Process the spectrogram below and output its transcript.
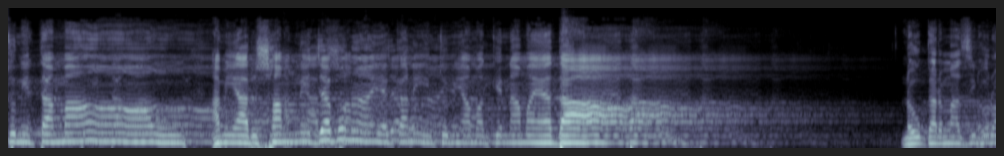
তুমি তামাও আমি আর সামনে যাব না, এখানে তুমি আমাকে নামায়া দাও। নৌকার মাঝি বড়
